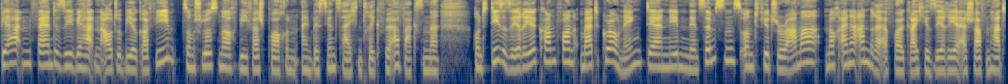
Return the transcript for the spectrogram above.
Wir hatten Fantasy, wir hatten Autobiografie, zum Schluss noch, wie versprochen, ein bisschen Zeichentrick für Erwachsene. Und diese Serie kommt von Matt Groening, der neben den Simpsons und Futurama noch eine andere erfolgreiche Serie erschaffen hat,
